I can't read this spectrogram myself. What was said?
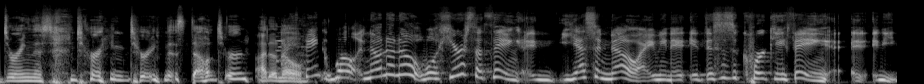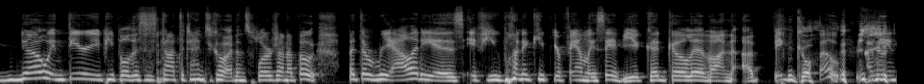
during this during during this downturn? I don't know. I think well, no, no, no. Well, here's the thing. Yes and no. I mean, it, it, this is a quirky thing. no, in theory, people, this is not the time to go out and splurge on a boat. But the reality is, if you want to keep your family safe, you could go live on a big go, boat. I mean,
